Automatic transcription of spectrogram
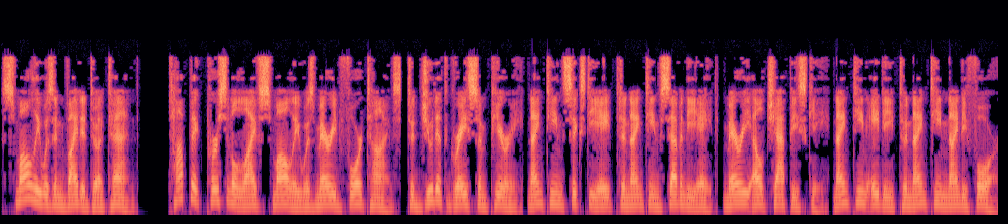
Smalley was invited to attend. Topic personal life Smalley was married four times, to Judith Grace Sampieri (1968–1978), Mary L. Chapiski (1980–1994),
